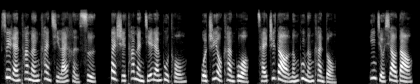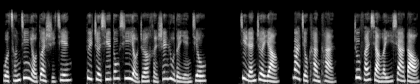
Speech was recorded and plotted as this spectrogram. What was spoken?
虽然它们看起来很似。”但是它们截然不同，我只有看过才知道能不能看懂。英九笑道：“我曾经有段时间对这些东西有着很深入的研究。既然这样，那就看看。”周凡想了一下道：“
